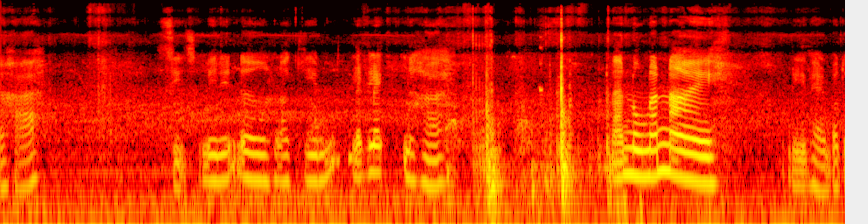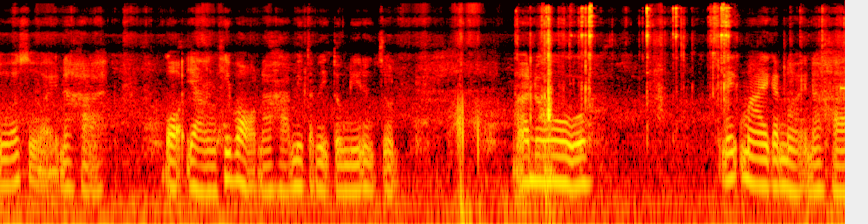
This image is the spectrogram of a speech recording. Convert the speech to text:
นะคะ สีมีนิดนึงลักยิ้มเล็กๆนะคะด้านนงด้านในนี่แผงประตูก็สวยนะคะเบาะอย่างที่บอกนะคะ มีตำหนิตรงนี้หนึ่งจุด มาดูเลขไมล์กันหน่อยนะคะ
